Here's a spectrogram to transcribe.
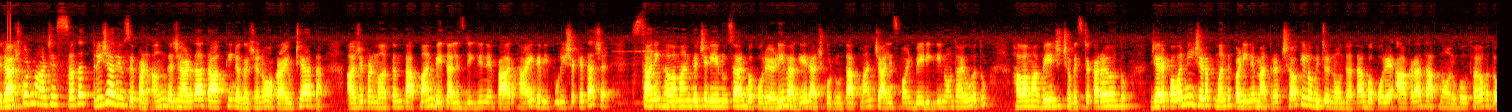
રાજકોટમાં આજે સતત ત્રીજા દિવસે પણ અંગ દજાડતા તાપથી નગરજનો અકળાઈ ઉઠ્યા હતા. આજે પણ મહત્તમ તાપમાન બેતાલીસ ડિગ્રીને પાર થાય તેવી પૂરી શક્યતા છે. સ્થાનિક હવામાન કચેરી અનુસાર બપોરે અઢી વાગે રાજકોટનું તાપમાન ચાલીસ પોઈન્ટ બે ડિગ્રી નોંધાયું હતું. હવામાં ભેજ છવ્વીસ ટકા રહ્યો હતો. જ્યારે પવનની ઝડપ મંદ પડીને માત્ર છ કિલોમીટર નોંધાતા બપોરે આકરા તાપનો અનુભવ થયો હતો.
